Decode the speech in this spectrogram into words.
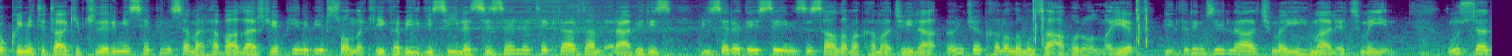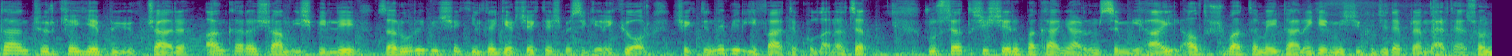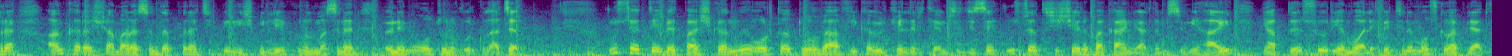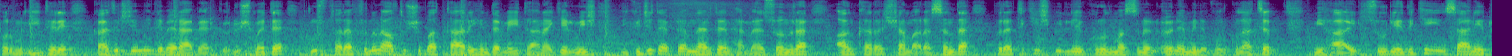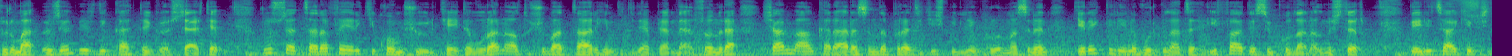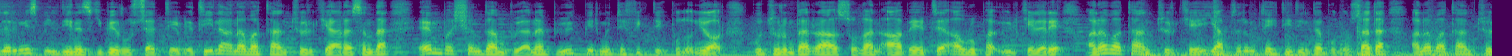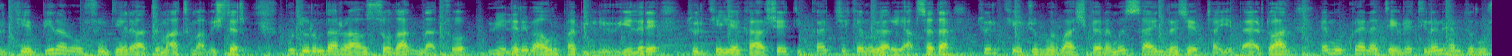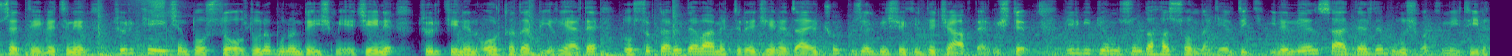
Çok kıymetli takipçilerimiz hepinize merhabalar. Yepyeni bir son dakika bilgisiyle sizlerle tekrardan beraberiz. Bizlere desteğinizi sağlamak amacıyla önce kanalımıza abone olmayı, bildirim zilini açmayı ihmal etmeyin. Rusya'dan Türkiye'ye büyük çağrı, Ankara-Şam işbirliği zaruri bir şekilde gerçekleşmesi gerekiyor şeklinde bir ifade kullanıldı. Rusya Dışişleri Bakan Yardımcısı Mihail 6 Şubat'ta meydana gelmiş yıkıcı depremlerden sonra Ankara-Şam arasında pratik bir işbirliği kurulmasının önemi olduğunu vurguladı. Rusya Devlet Başkanlığı Orta Doğu ve Afrika ülkeleri temsilcisi Rusya Dışişleri Bakan Yardımcısı Mihail yaptığı Suriye muhalefetinin Moskova platformu lideri Kadir Cemil ile beraber görüşmede Rus tarafının 6 Şubat tarihinde meydana gelmiş yıkıcı depremlerden hemen sonra Ankara-Şam arasında pratik işbirliği kurulmasının önemini vurguladı. Mihail, Suriye'deki insani duruma özel bir dikkatle gösterdi. Rusya tarafı her iki komşu ülkeyi de vuran 6 Şubat tarihinde tarihindeki depremden sonra Şam ve Ankara arasında pratik işbirliği kurulmasının gerekliliğini vurguladı ifadesi kullanılmıştır. Değerli takipçilerimiz bildiğiniz gibi Rusya devleti ile anavatan Türkiye arasında en başından bu yana büyük bir müttefiklik bulunuyor. Bu durumdan rahatsız olan ABD Avrupa ülkeleri anavatan Türkiye'yi yaptırım tehdidinde bulunsa da anavatan Türkiye bir an olsun geri adım atmamıştır. Bu durumda rahatsız olan NATO üyeleri ve Avrupa Birliği üyeleri Türkiye'ye karşı dikkat çeken uyarı yapsa da Türkiye Cumhurbaşkanımız Sayın Recep Tayyip Erdoğan hem Ukrayna devletinin hem de Rusya devletinin Türkiye için dostu olduğunu bunun değişmeyeceğini, Türkiye'nin ortada bir yerde dostlukların devam ettireceğine dair çok güzel bir şekilde cevap vermişti. Bir videomuzun daha sonuna geldik. İlerleyen saatlerde buluşmak ümidiyle.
